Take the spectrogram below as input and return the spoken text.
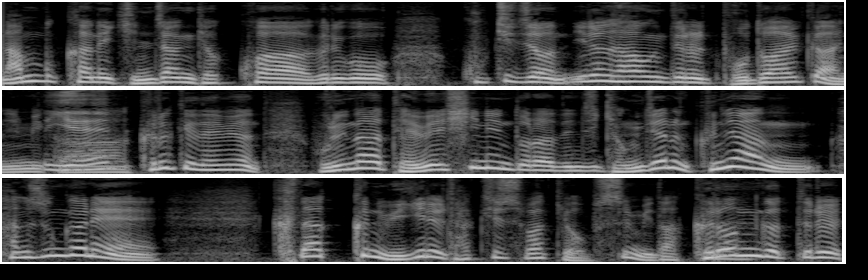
남북 간의 긴장 격화 그리고 국지전 이런 상황들을 보도할 거 아닙니까? 예. 그렇게 되면 우리나라 대외 신인도라든지 경제는 그냥 한순간에 크나큰 위기를 닥칠 수밖에 없습니다. 그런 네. 것들을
